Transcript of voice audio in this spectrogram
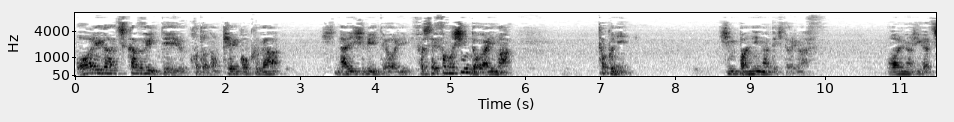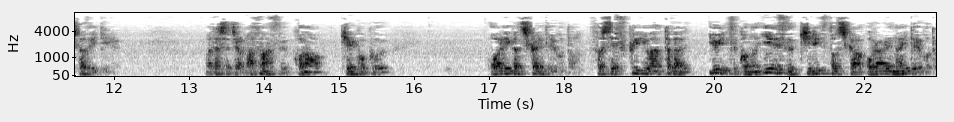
終わりが近づいていることの警告が鳴り響いておりそしてその頻度が今特に頻繁になってきております。終わりの日が近づいている。私たちはますますこの警告終わりが近いということそして救いはただ唯一このイエス・キリストしかおられないということ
